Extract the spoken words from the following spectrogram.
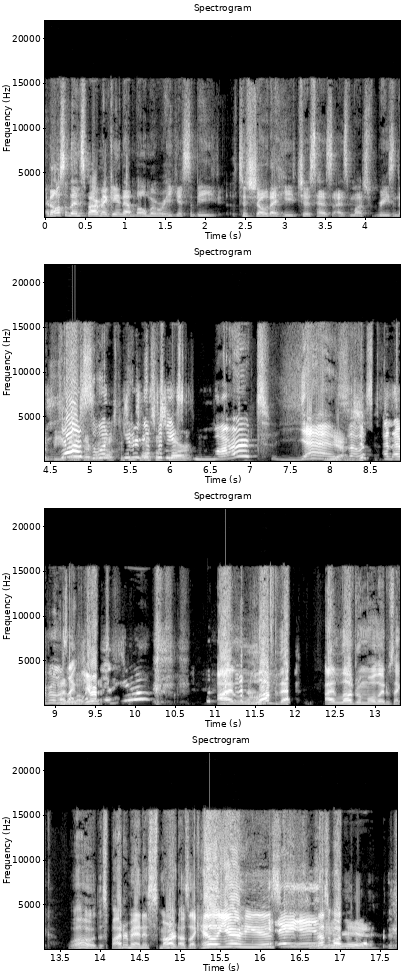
And also then Spider-Man getting that moment where he gets to be to show that he just has as much reason to be there as Yes, everyone when else because Peter he's gets also to be smart. smart. Yes. Yes. That was, and everyone was I like, love What that. the hell? I loved that. I loved when Molade was like, "Whoa, the Spider-Man is smart." I was like, "Hell yeah, he is." That's what- yeah.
